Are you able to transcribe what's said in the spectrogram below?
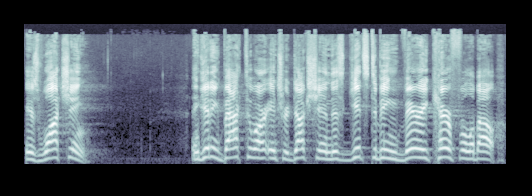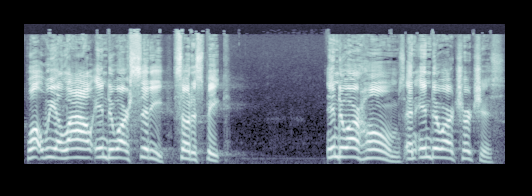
is watching. And getting back to our introduction, this gets to being very careful about what we allow into our city, so to speak, into our homes and into our churches.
